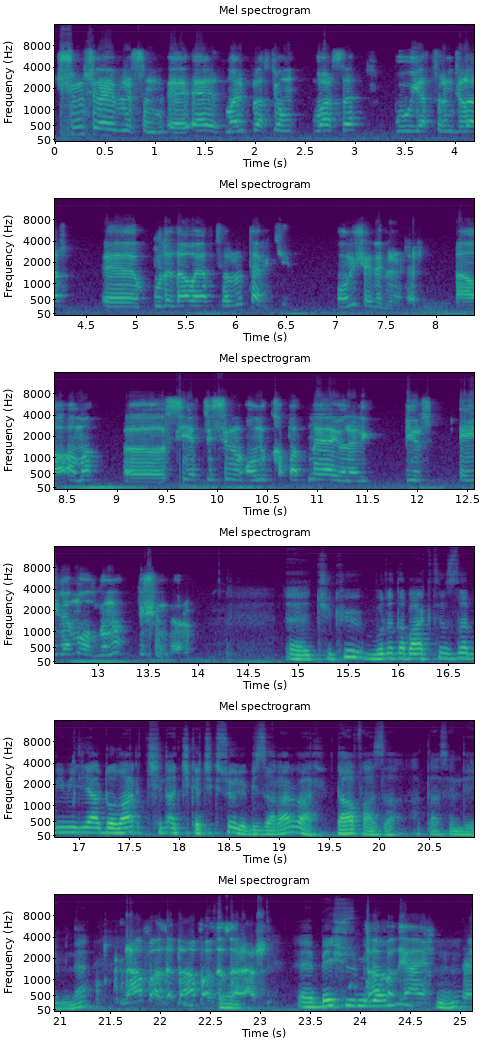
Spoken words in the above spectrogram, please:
şunu söyleyebilirsin. E, eğer manipülasyon varsa bu yatırımcılar e, burada dava yapacaklar tabii ki. Onu şey edebilirler. Ama e, CFTC'nin onu kapatmaya yönelik bir eylemi olduğunu düşünmüyorum. E, çünkü burada baktığınızda 1 milyar dolar Çin açık açık söylüyor bir zarar var. Daha fazla hatta senin deyimine. Daha fazla, daha fazla evet. zarar. 500 milyon. Daha fazla yani e,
